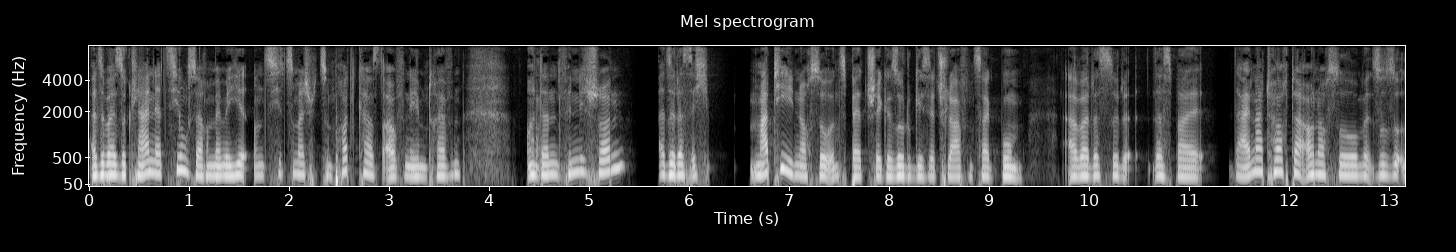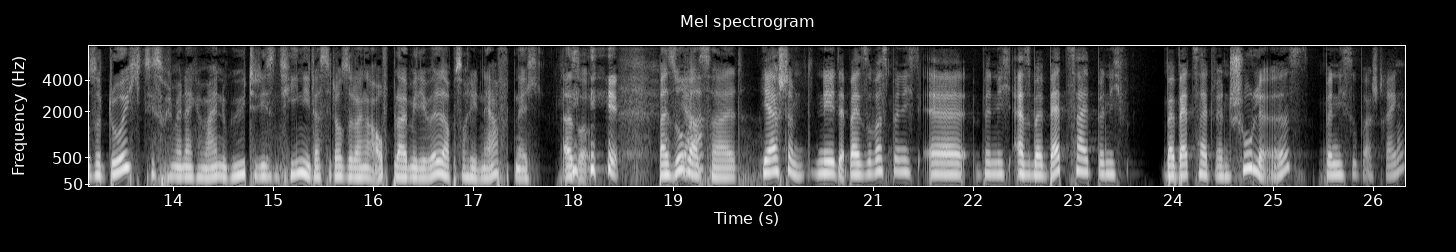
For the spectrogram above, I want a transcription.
Also bei so kleinen Erziehungssachen, wenn wir hier, uns hier zum Beispiel zum Podcast aufnehmen treffen, und dann finde ich schon, also dass ich Matti noch so ins Bett schicke, so du gehst jetzt schlafen, zack, bumm. Aber dass du das bei deiner Tochter auch noch so mit, so, so, so durchziehst, wo ich mir denke, meine Güte, diesen Teenie, dass sie doch so lange aufbleiben, wie die will, Hauptsache die nervt nicht. Also bei sowas halt. Ja, stimmt. Nee, bei sowas bin ich, äh, bin ich, also bei Bettzeit bin ich, bei Bettzeit, wenn Schule ist, bin ich super streng,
